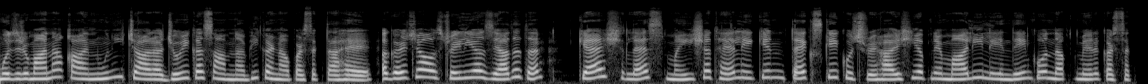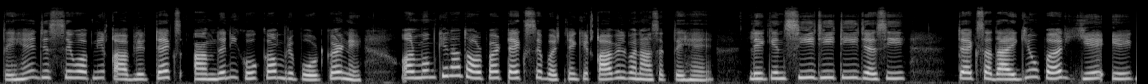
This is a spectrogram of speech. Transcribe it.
مجرمانہ قانونی چارہ جوئی کا سامنا بھی کرنا پڑ سکتا ہے اگرچہ آسٹریلیا زیادہ تر کیش لیس معیشت ہے لیکن ٹیکس کے کچھ رہائشی اپنے مالی لین دین کو نقد میں کر سکتے ہیں جس سے وہ اپنی قابل ٹیکس آمدنی کو کم رپورٹ کرنے اور ممکنہ طور پر ٹیکس سے بچنے کے قابل بنا سکتے ہیں لیکن سی جی ٹی جیسی ٹیکس ادائیگیوں پر یہ ایک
